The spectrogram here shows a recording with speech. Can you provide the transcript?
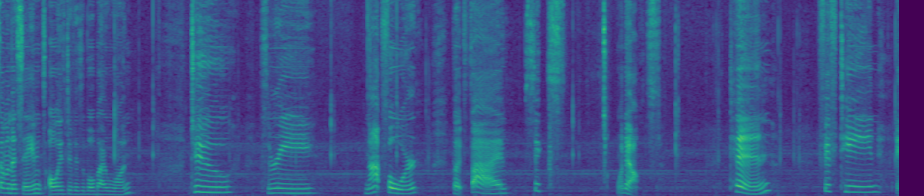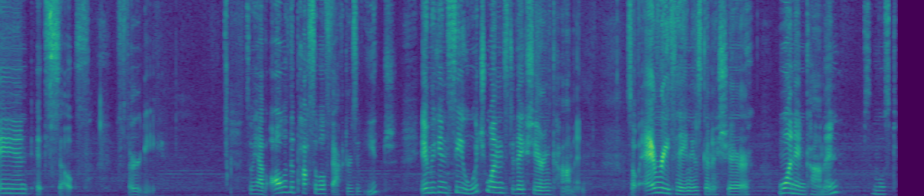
Some of the same, it's always divisible by 1. 2, 3, not 4, but 5, 6. What else? 10, 15, and itself, 30. So we have all of the possible factors of each, and we can see which ones do they share in common. So everything is going to share one in common. It's the most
